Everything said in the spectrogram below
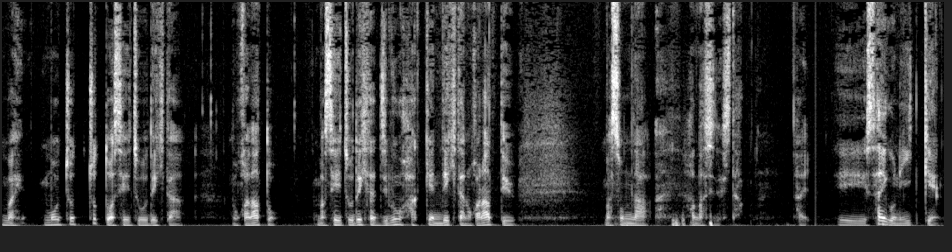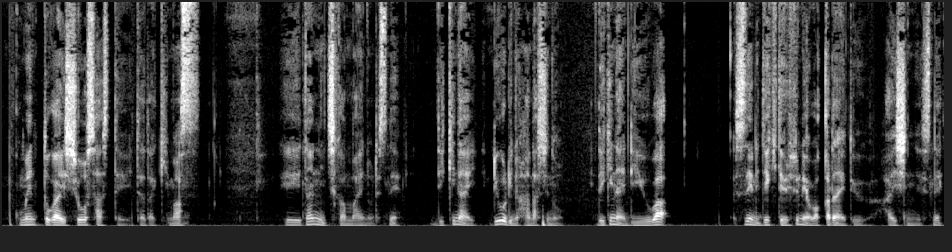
まあ、もうちょちょっとは成長できたのかなと、まあ、成長できた自分を発見できたのかなっていう、まあ、そんな話でした。はいえー、最後に1件コメント返しをさせていただきます。えー、何日か前のですねできない料理の話のできない理由はすでにできている人にはわからないという配信ですね、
